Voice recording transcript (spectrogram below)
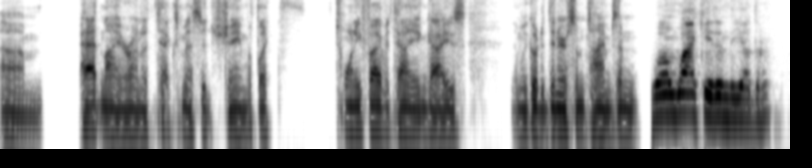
Um, pat and i are on a text message chain with like 25 italian guys and we go to dinner sometimes and one wackier than the other.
